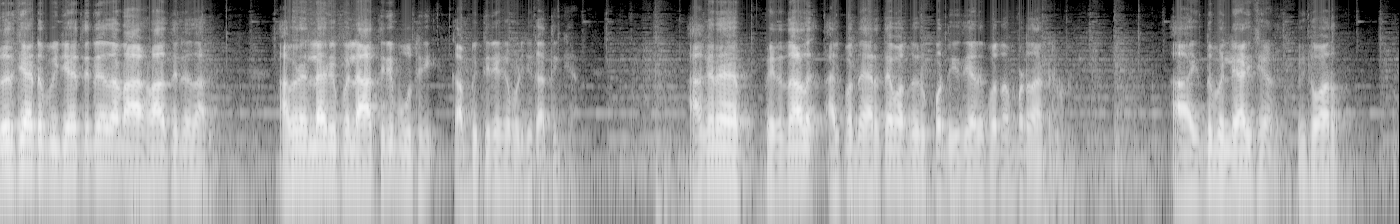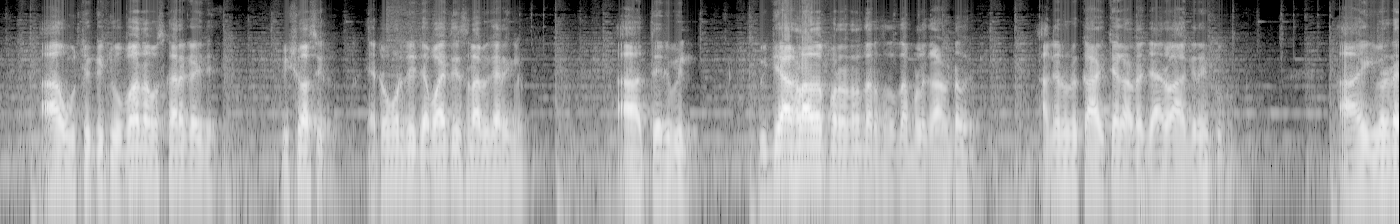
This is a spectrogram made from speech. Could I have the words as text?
തീർച്ചയായിട്ടും വിജയത്തിന്റേതാണ് ആഹ്ലാദത്തിന്റേതാണ്. അവരെല്ലാവരും ഇപ്പോൾ ലാത്തിരി പൂത്തിരി കമ്പിത്തിരിയൊക്കെ പിടിച്ച് കത്തിക്കുക. അങ്ങനെ പെരുന്നാൾ അല്പം നേരത്തെ വന്നൊരു പ്രതീതിയാണ് ഇപ്പോൾ നമ്മുടെ നാട്ടിലുള്ളത്. ആ ഇന്ന് വെള്ളിയാഴ്ചയാണ് മിക്കവാറും. ആ ഉച്ചയ്ക്ക് ജുമാ നമസ്കാരം കഴിഞ്ഞ് വിശ്വാസികൾ ഏറ്റവും കുറച്ച് ജമാഅത്ത് ഇസ്ലാമിക്കാരെങ്കിലും ആ തെരുവിൽ വിജയാഹ്ലാദ പ്രകടനം നടത്തുന്നത് നമ്മൾ കാണേണ്ടവർ അങ്ങനെ ഒരു കാഴ്ച കാണാൻ ഞാനും ആഗ്രഹിക്കുന്നു. ഇവരുടെ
